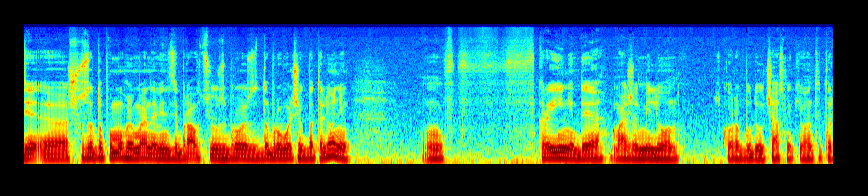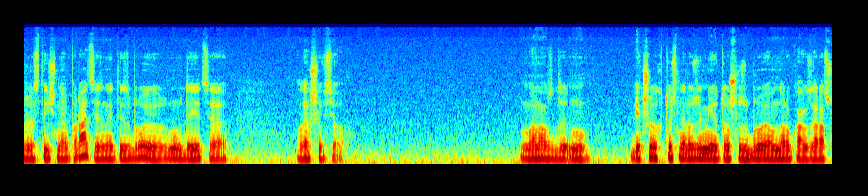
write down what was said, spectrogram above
е, що за допомогою мене він зібрав цю зброю з добровольчих батальйонів, в країні, де майже мільйон скоро буде учасників антитерористичної операції, знайти зброю, ну, здається, легше всього. Вона, ну, якщо хтось не розуміє, то, що зброя на руках зараз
